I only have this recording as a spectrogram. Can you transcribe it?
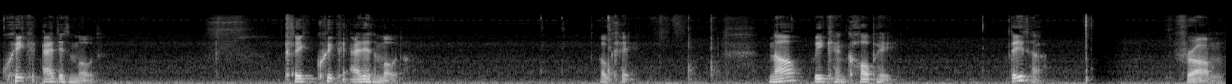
Quick edit mode click quick edit mode. Okay. Now we can copy data from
